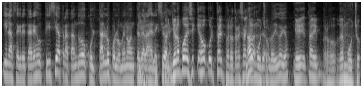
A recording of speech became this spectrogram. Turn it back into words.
y la secretaria de Justicia tratando de ocultarlo por lo menos antes de las elecciones. Yo no puedo decir que es ocultar, pero tres años No, es lo- mucho. lo digo yo. Eh, está bien, pero no es mucho.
